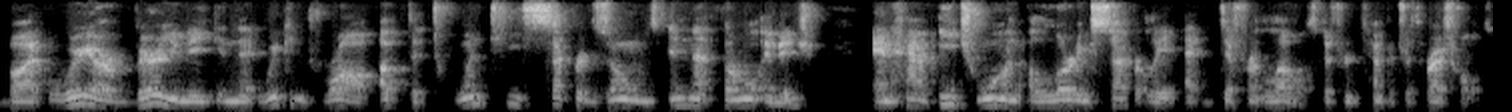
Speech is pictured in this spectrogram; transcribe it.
but we are very unique in that we can draw up to 20 separate zones in that thermal image and have each one alerting separately at different levels, different temperature thresholds.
